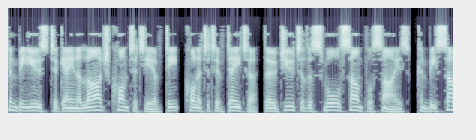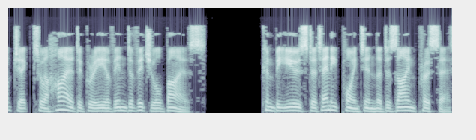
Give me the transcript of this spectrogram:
can be used to gain a large quantity of deep qualitative data, though due to the small sample size, can be subject to a higher degree of individual bias. Can be used at any point in the design process,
